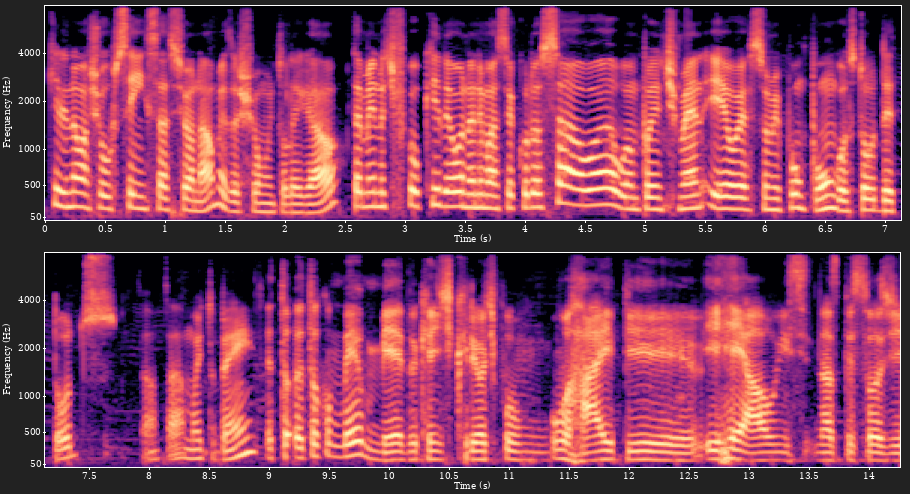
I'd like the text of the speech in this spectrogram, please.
que ele não achou sensacional, mas achou muito legal. Também notificou que leu Animação Kurosawa, One Punch Man e o Yasumi Pum Pum, gostou de todos. Então tá muito bem. Eu tô, eu tô com meio medo que a gente criou, tipo, um, um hype irreal em, nas pessoas de,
